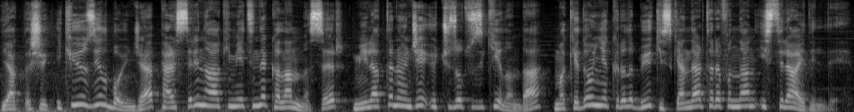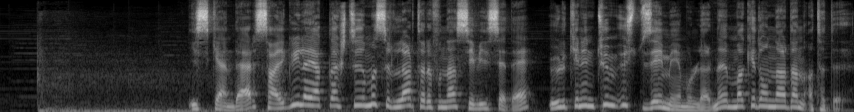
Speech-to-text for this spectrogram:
Yaklaşık 200 yıl boyunca Perslerin hakimiyetinde kalan Mısır, M.Ö. 332 yılında Makedonya Kralı Büyük İskender tarafından istila edildi. İskender saygıyla yaklaştığı Mısırlılar tarafından sevilse de ülkenin tüm üst düzey memurlarını Makedonlardan atadı.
